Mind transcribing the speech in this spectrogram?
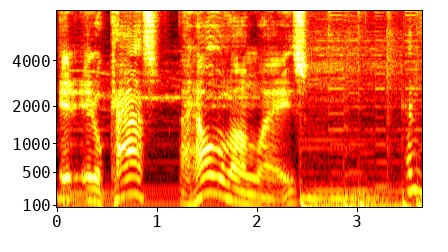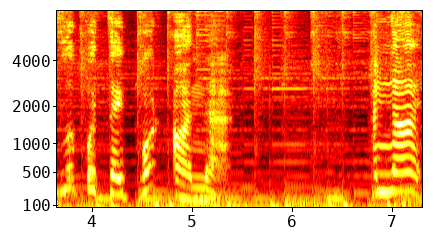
it, it'll cast a hell of a long ways. And look what they put on that. A nine,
